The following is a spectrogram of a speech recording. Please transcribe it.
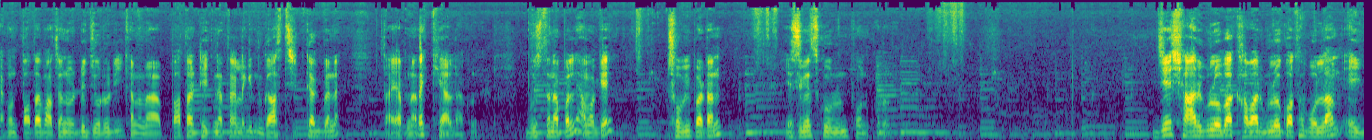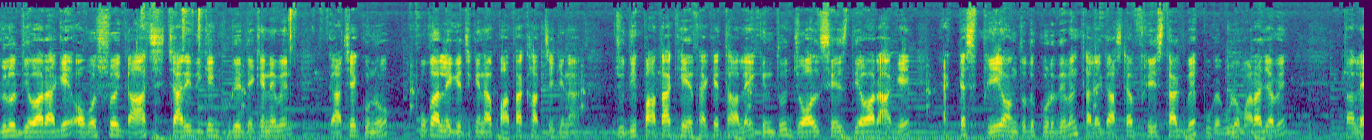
এখন পাতা বাঁচানো একটু জরুরি, কেননা পাতা ঠিক না থাকলে কিন্তু গাছ ঠিক থাকবে না। তাই আপনারা খেয়াল রাখুন। বুঝতে না পারলে আমাকে ছবি পাঠান, এস এম এস করুন, ফোন করুন। যে সারগুলো বা খাবারগুলোর কথা বললাম, এইগুলো দেওয়ার আগে অবশ্যই গাছ চারিদিকে ঘুরে দেখে নেবেন, গাছে কোনো পোকা লেগেছে কিনা, পাতা খাচ্ছে কিনা। যদি পাতা খেয়ে থাকে তাহলে কিন্তু জল সেচ দেওয়ার আগে একটা স্প্রে অন্তত করে দেবেন, তাহলে গাছটা ফ্রেশ থাকবে, পোকাগুলো মারা যাবে, তাহলে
